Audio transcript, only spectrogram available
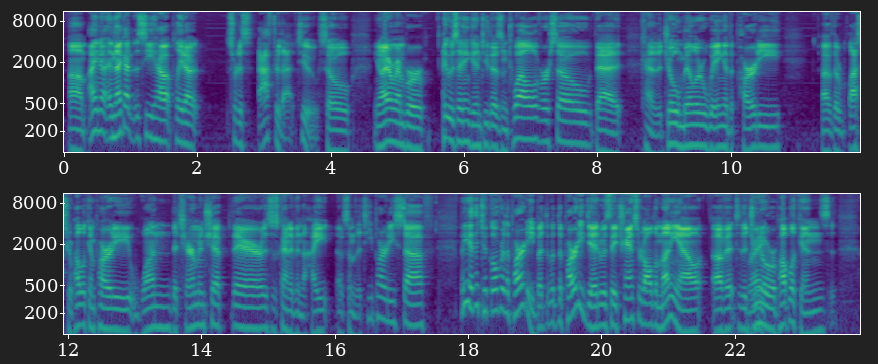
Um i know and i got to see how it played out sort of after that too. So you know i remember it was I think in 2012 or so that kind of the Joe Miller wing of the party of the Alaska Republican Party won the chairmanship there. This was kind of in the height of some of the Tea Party stuff. But yeah, they took over the party. But what the party did was they transferred all the money out of it to the Juneau right. Republicans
